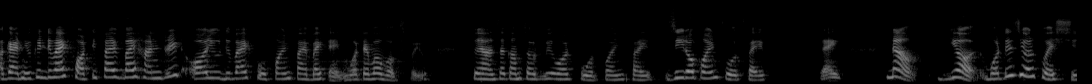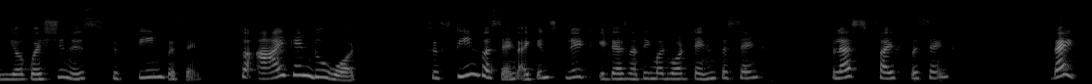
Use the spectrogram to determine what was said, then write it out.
Again you can divide 45 by 100 or you divide 4.5 by 10 whatever works for you. So your answer comes out to be what? 4.5 0.45 right now your what is your question your question is 15% so i can do what 15% i can split it as nothing but what 10% plus 5% right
